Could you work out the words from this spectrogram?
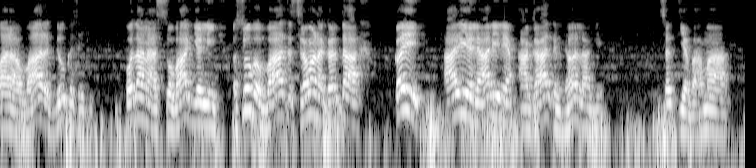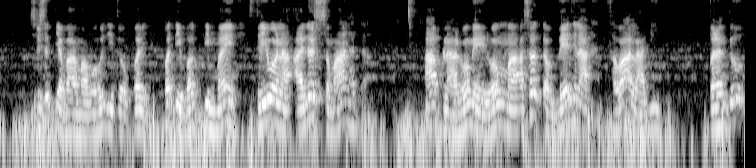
વારંવાર દુઃખ થયું. પોતાના સૌભાગ્યની અશુભ વાત શ્રવણ કરતા કઈ આર્ય નારીને આઘાત ન લાગે. સત્યભામાં, શ્રી સત્યભામાં બહુજી તો પતિ ભક્તિમય સ્ત્રીઓના આદર્શ સમાન હતા. આપના રોમે રોમમાં અસત વેદના થવા લાગી. પરંતુ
